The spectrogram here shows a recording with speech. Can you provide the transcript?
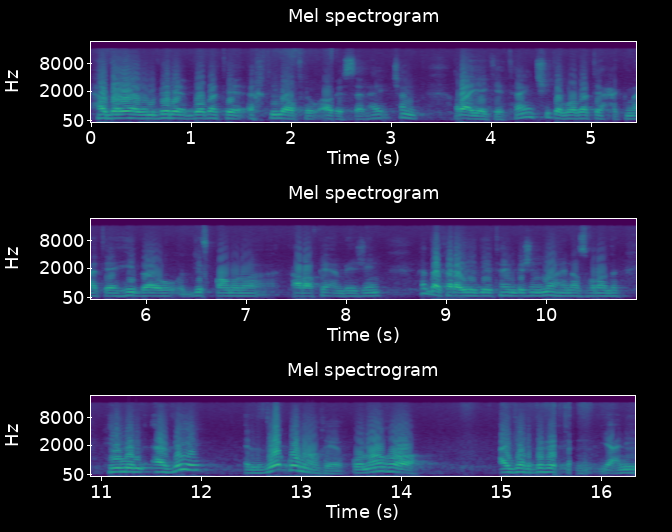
هدايا ونبري بابت اختلاف و أو سر هاي چند رأيك هاي چی تا بابت حکمت هیبه و دیف قانون عراقی ام بیجین هندك رأي ديت هاي بیجین ما هي نصفران هين الأبي الوي قناغي قناغا ئەگەر ببێتن یعنی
